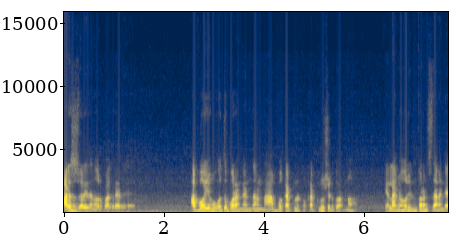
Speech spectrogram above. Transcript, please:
ஆர்எஸ்எஸ் வேலையை தானே அவர் பார்க்குறாரு அப்போது இவங்க ஒத்து போகிறாங்கன்னு தான் நாம் கன்க்ளூ கன்க்ளூஷனுக்கு வரணும். எல்லாமே ஒரு இன்ஃபரன்ஸ் தானேங்க.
